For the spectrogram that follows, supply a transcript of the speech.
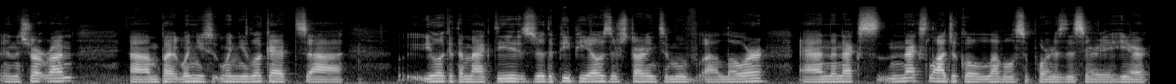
in the short run. Um, but when you when you look at uh, you look at the MACDs or the PPOs, they're starting to move uh, lower, and the next next logical level of support is this area here,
